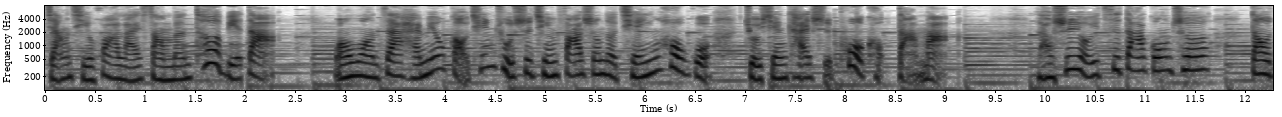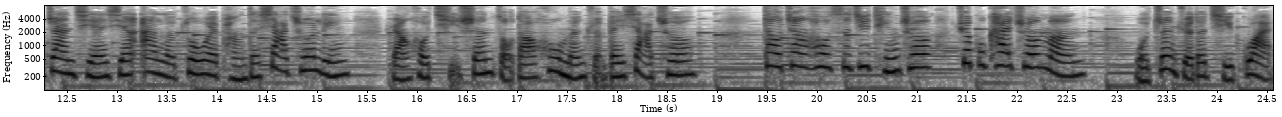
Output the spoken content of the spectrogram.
讲起话来嗓门特别大，往往在还没有搞清楚事情发生的前因后果，就先开始破口大骂。老师有一次搭公车，到站前先按了座位旁的下车铃，然后起身走到后门准备下车。到站后，司机停车却不开车门。我正觉得奇怪，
